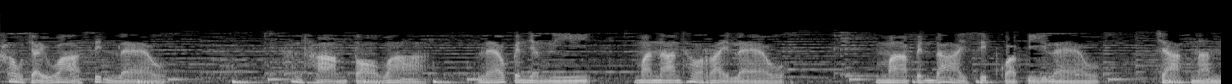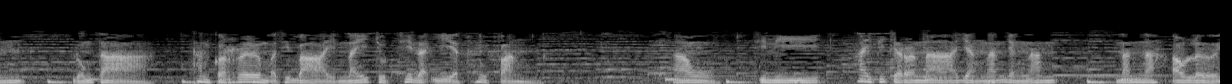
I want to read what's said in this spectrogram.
เข้าใจว่าสิ้นแล้ว ท่านถามต่อว่า แล้วเป็นอย่างนี้มานานเท่าไรแล้ว มาเป็นได้สิบกว่าปีแล้ว จากนั้น หลวงตา ท่านก็เริ่มอธิบายในจุดที่ละเอียดให้ฟัง เอา ทีนี้ให้พิจารณาอย่างนั้นอย่างนั้น นั้นนะเอาเลย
